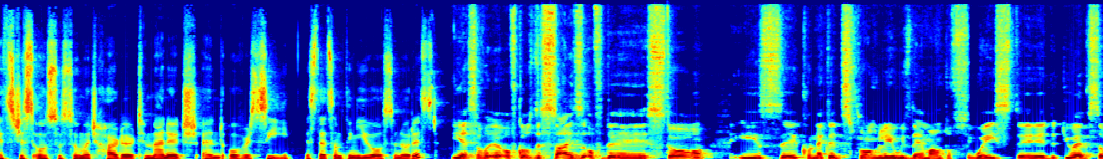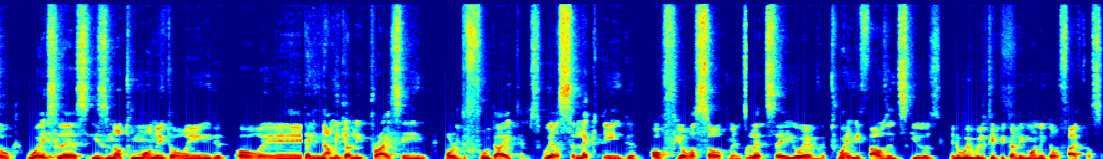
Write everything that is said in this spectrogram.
it's just also so much harder to manage and oversee. Is that something you also noticed? Yes, of course. The size of the store is uh, connected strongly with the amount of waste uh, that you have. So wasteless is not monitoring or uh, dynamically pricing all the food items. We are selecting off your assortment. Let's say you have 20,000 SKUs and we will typically monitor 5%.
